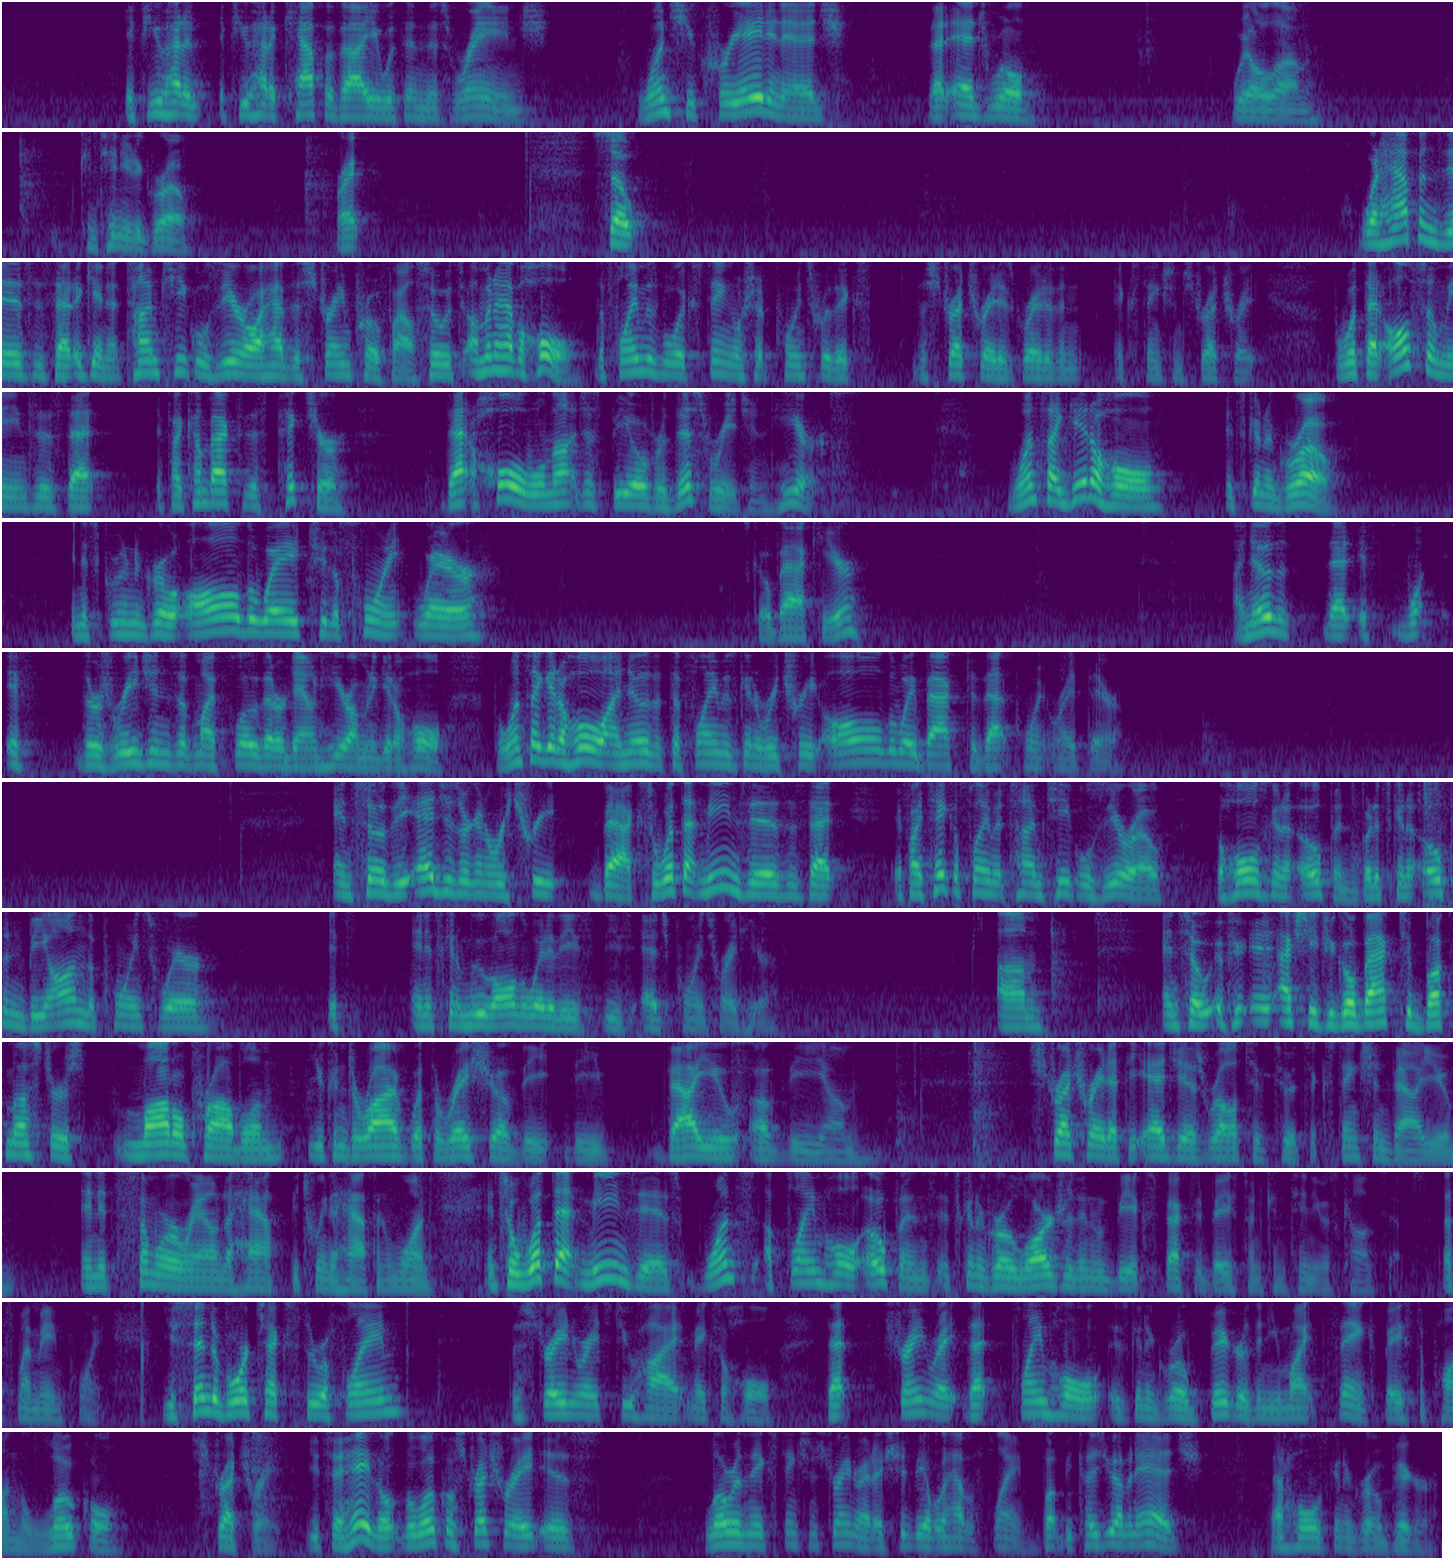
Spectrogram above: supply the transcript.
if you had a, if you had a kappa value within this range, once you create an edge, that edge will, will um, continue to grow, right? So what happens is, is that, again, at time t equals 0, I have the strain profile. So I'm going to have a hole. The flames will extinguish at points where the, the stretch rate is greater than extinction stretch rate. But what that also means is that if I come back to this picture, that hole will not just be over this region here. Once I get a hole, it's going to grow. And it's going to grow all the way to the point where, let's go back here. I know that, that if, if there's regions of my flow that are down here, I'm going to get a hole. But once I get a hole, I know that the flame is going to retreat all the way back to that point right there. And so the edges are going to retreat back. So what that means is, is that if I take a flame at time t equals 0, the hole is going to open, but it's going to open beyond the points where it's, and it's going to move all the way to these, these edge points right here. Um, and so if you, actually, if you go back to Buckmaster's model problem, you can derive what the ratio of the, the value of the um, stretch rate at the edge is relative to its extinction value and it's somewhere around a half, between a half and one. And so what that means is once a flame hole opens, it's going to grow larger than would be expected based on continuous concepts. That's my main point. You send a vortex through a flame, the strain rate's too high, it makes a hole. That strain rate, that flame hole is going to grow bigger than you might think based upon the local stretch rate. You'd say, hey, the, the local stretch rate is lower than the extinction strain rate. I should be able to have a flame. But because you have an edge, that hole is going to grow bigger.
